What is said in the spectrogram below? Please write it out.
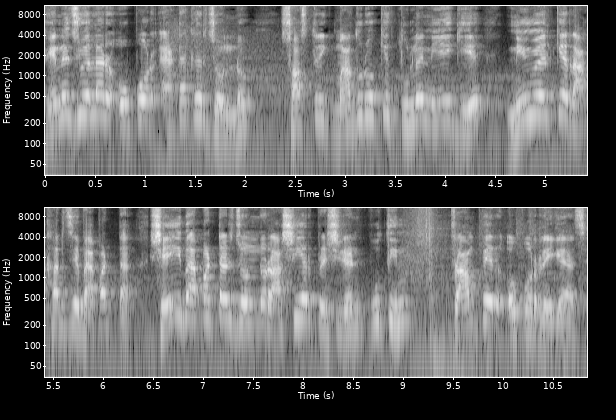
ভেনেজুয়েলার ওপর অ্যাটাকের জন্য সস্ত্রিক মাদুরোকে তুলে নিয়ে গিয়ে নিউ ইয়র্কে রাখার যে ব্যাপারটা, সেই ব্যাপারটার জন্য রাশিয়ার প্রেসিডেন্ট পুতিন ট্রাম্পের ওপর রেগে আছে।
